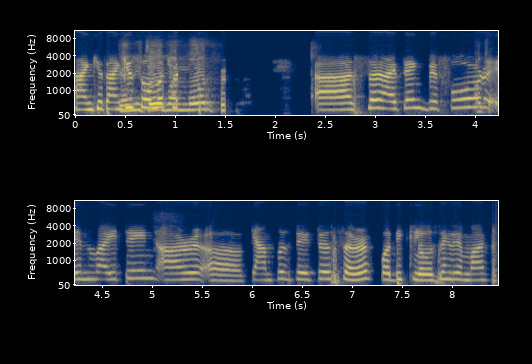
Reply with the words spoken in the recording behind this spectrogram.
Thank you, thank Can you so much. One more. Uh, sir, I think before okay. inviting our uh, campus director, sir, for the closing remarks,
